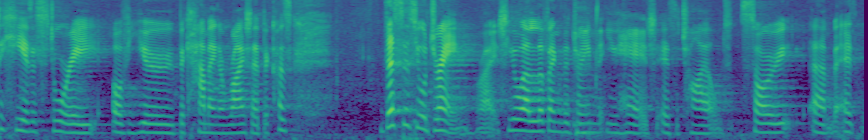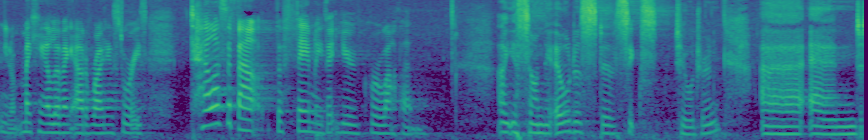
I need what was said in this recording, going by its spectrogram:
to hear the story of you becoming a writer because this is your dream, right? You are living the dream that you had as a child. So, um, as, you know, making a living out of writing stories. Tell us about the family that you grew up in. Uh, yes, I'm the eldest of six children. Uh, and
